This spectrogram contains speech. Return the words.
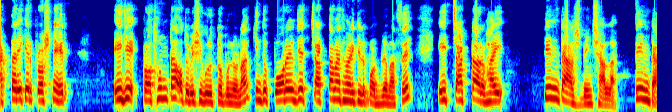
আট তারিখের প্রশ্নের এই যে প্রথমটা অত বেশি গুরুত্বপূর্ণ না, কিন্তু পরের যে চারটা ম্যাথমেটিক্যাল প্রবলেম আছে, এই চারটার ভাই তিনটা আসবে ইনশাল্লাহ তিনটা।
